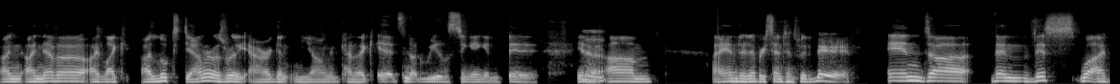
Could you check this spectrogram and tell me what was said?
I, I never, I like, I looked down. I was really arrogant and young and kind of like, "Eh, it's not real singing and, bleh," you know. Um, I ended every sentence with, and uh, then this, well, I,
